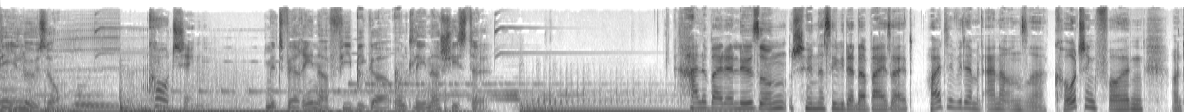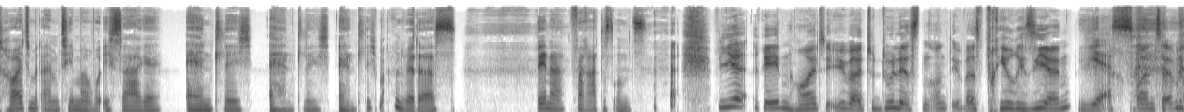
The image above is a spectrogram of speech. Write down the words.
Die Lösung. Coaching. Mit Verena Fiebiger und Lena Schiestel. Hallo bei der Lösung. Schön, dass ihr wieder dabei seid. Heute wieder mit einer unserer Coaching-Folgen und heute mit einem Thema, wo ich sage, endlich, endlich, endlich machen wir das. Lena, verrat es uns. Wir reden heute über To-Do-Listen und über das Priorisieren. Yes. Und ähm,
